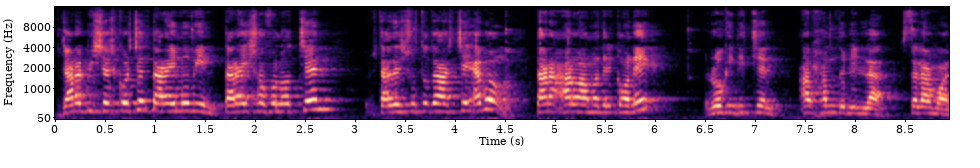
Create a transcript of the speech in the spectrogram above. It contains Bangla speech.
যারা বিশ্বাস করছেন, তারাই মুমিন, তারাই সফল হচ্ছেন, তাদের সুস্থতা আসছে এবং তারা আরও আমাদেরকে অনেক রোগী দিচ্ছেন। আলহামদুলিল্লাহ। সালাম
